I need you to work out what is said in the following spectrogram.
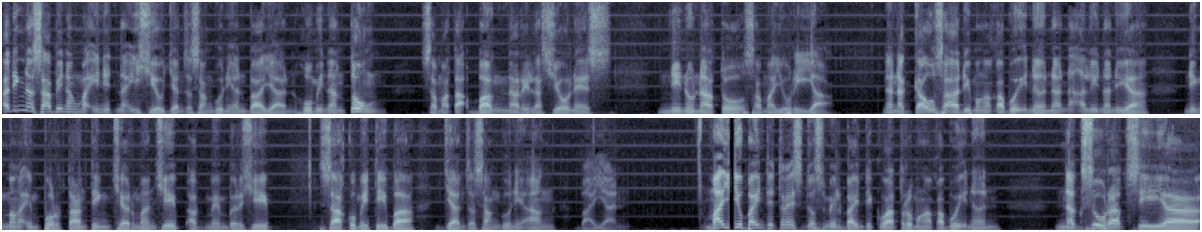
Ading nasabi ng mainit na issue diyan sa Sangguniang Bayan, huminantong sa matabang na relasyones ni Nonato sa mayoriya. Na nagkausa di mga kabuinan na naalina niya ning mga importanteng chairmanship ag membership sa komitiba diyan sa Sangguniang Bayan. Mayo 23, 2024 mga kabuinan, nagsurat si uh,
